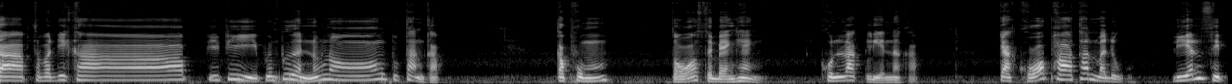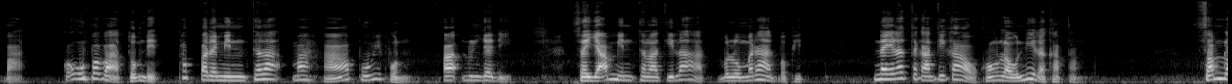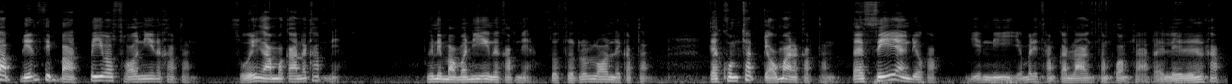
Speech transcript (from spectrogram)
กราบสวัสดีครับ พี่พี่เพื่อนเพื่อนน้องๆ ทุกท่านครับ กับผมต่อแสบงแห้งคนรักเหรียญนะครับ จะขอพาท่านมาดู เหรียญสิบบาท ขององค์พระบาทสมเด็จ พระปรมินทรมหาภูมิพลอดุลยเดชสยามมินทราธิราช บรมราชบพิตรในรัชกาลที่เก้าของเรานี่แหละครับท่านสำหรับเหรียญสิบบาทปีพศนี้นะครับท่านสวยงามมากนะครับเนี่ย เพิ่งได้มาวันนี้เองนะครับเนี่ยสดๆร้อนๆเลยครับท่าน แต่คมชัดเจ๋วมากนะครับท่าน แต่เสียอย่างเดียวครับเหรียญนี้ยังไม่ได้ทำการล้างทำความสะอาดอะไรเลยนะครับ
